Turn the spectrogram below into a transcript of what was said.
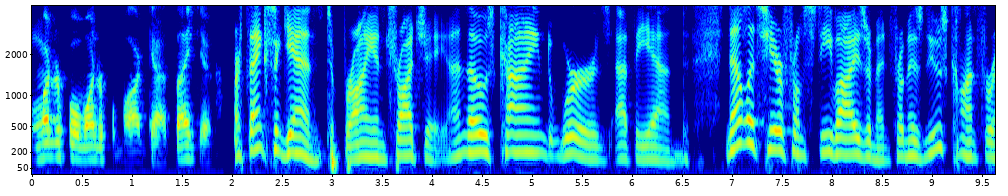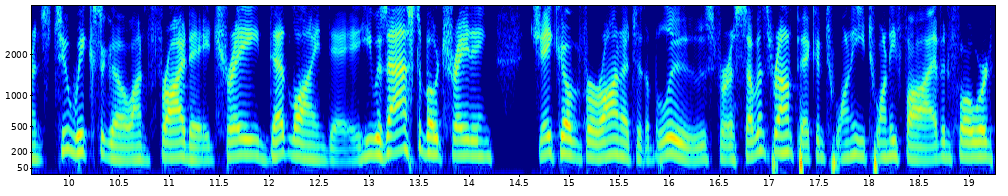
wonderful, wonderful podcast. Thank you. Our thanks again to Bryan Trottier and those kind words at the end. Now let's hear from Steve Yzerman from his news conference two weeks ago on Friday, trade deadline day. He was asked about trading Jakub Vrana to the Blues for a seventh round pick in 2025 and forward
